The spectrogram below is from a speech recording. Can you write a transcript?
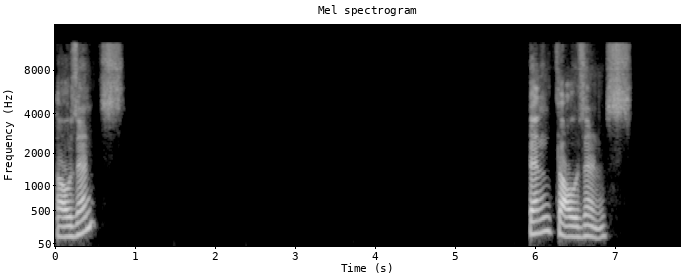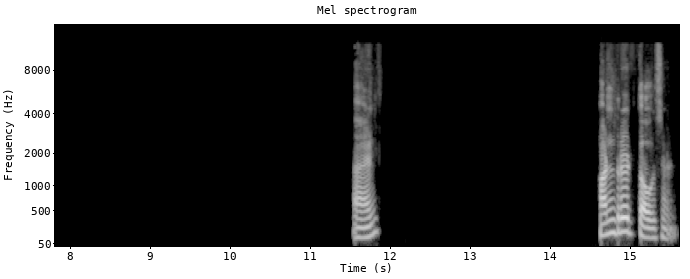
thousands, ten thousands, and hundred thousand.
